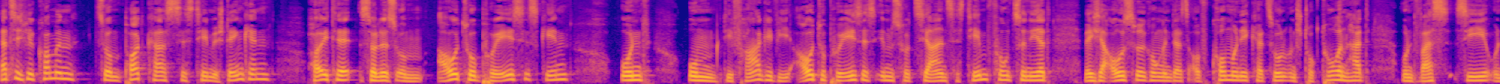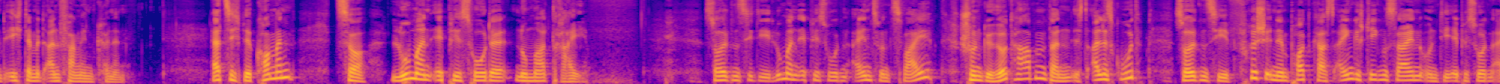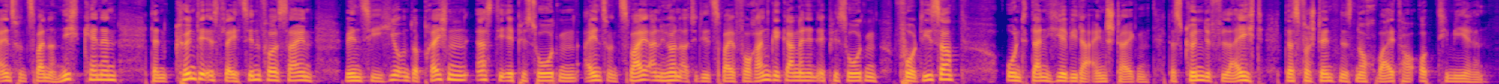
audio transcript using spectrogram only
Herzlich willkommen zum Podcast Systemisch Denken. Heute soll es um Autopoesis gehen und um die Frage, wie Autopoesis im sozialen System funktioniert, welche Auswirkungen das auf Kommunikation und Strukturen hat und was Sie und ich damit anfangen können. Herzlich willkommen zur Luhmann-Episode Nummer drei. Sollten Sie die Luhmann-Episoden 1 und 2 schon gehört haben, dann ist alles gut. Sollten Sie frisch in den Podcast eingestiegen sein und die Episoden 1 und 2 noch nicht kennen, dann könnte es vielleicht sinnvoll sein, wenn Sie hier unterbrechen, erst die Episoden 1 und 2 anhören, also die zwei vorangegangenen Episoden vor dieser und dann hier wieder einsteigen. Das könnte vielleicht das Verständnis noch weiter optimieren.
